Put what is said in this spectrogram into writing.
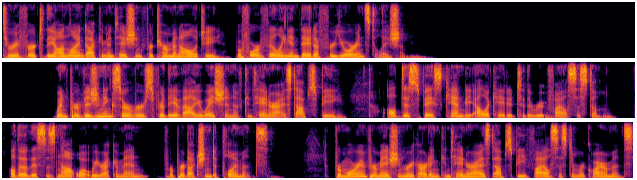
to refer to the online documentation for terminology before filling in data for your installation. When provisioning servers for the evaluation of containerized OPSB, all disk space can be allocated to the root file system, although this is not what we recommend for production deployments. For more information regarding containerized OPSB file system requirements,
